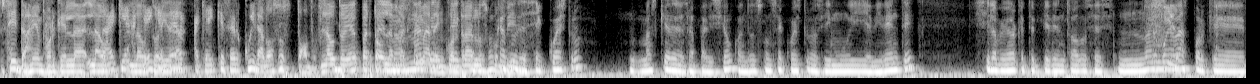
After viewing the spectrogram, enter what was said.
Sí, también, porque la, la, aquí, autoridad. Hay que ser, aquí hay que ser cuidadosos todos. La autoridad parte de la máxima de encontrarlos son casos de secuestro, más que de desaparición, cuando es un secuestro así muy evidente, Sí, lo primero que te piden todos es no lo muevas porque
